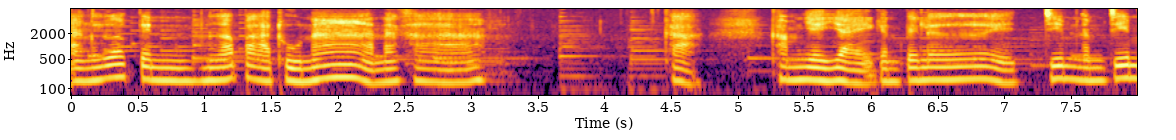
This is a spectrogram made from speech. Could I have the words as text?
อังเลือกเป็นเนื้อปลาทูน่านะคะค่ะคำใหญ่ ๆ กันไปเลย จิ้มน้ำจิ้ม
